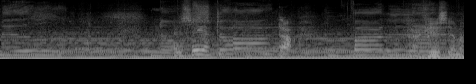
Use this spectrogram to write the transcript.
med Er du sikker? Ja. Okay, Sienna.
